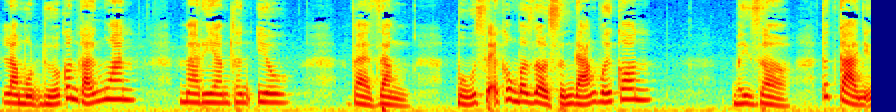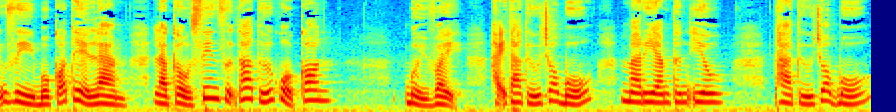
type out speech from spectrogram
là một đứa con gái ngoan, Mariam thân yêu, và rằng bố sẽ không bao giờ xứng đáng với con. Bây giờ, tất cả những gì bố có thể làm là cầu xin sự tha thứ của con. Bởi vậy, hãy tha thứ cho bố, Mariam thân yêu, tha thứ cho bố,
